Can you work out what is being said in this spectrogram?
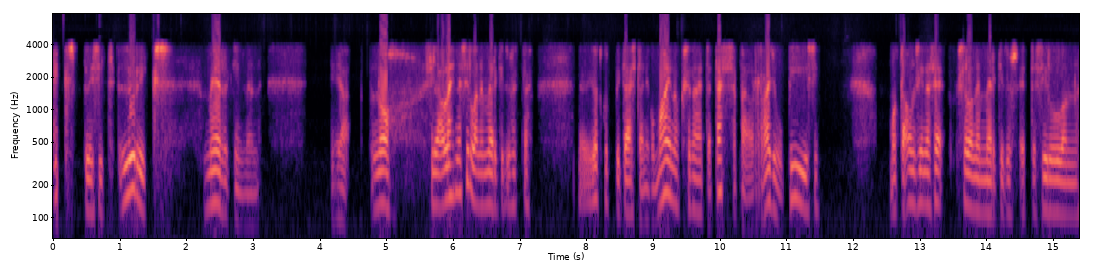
explicit lyrics merkinnän. Ja no, sillä on lähinnä sellainen merkitys, että jotkut pitää sitä niin kuin mainoksena, että tässäpä on raju piisi, mutta on siinä se sellainen merkitys, että silloin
